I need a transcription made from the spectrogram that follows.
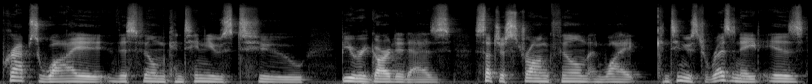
perhaps why this film continues to be regarded as such a strong film and why it continues to resonate is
